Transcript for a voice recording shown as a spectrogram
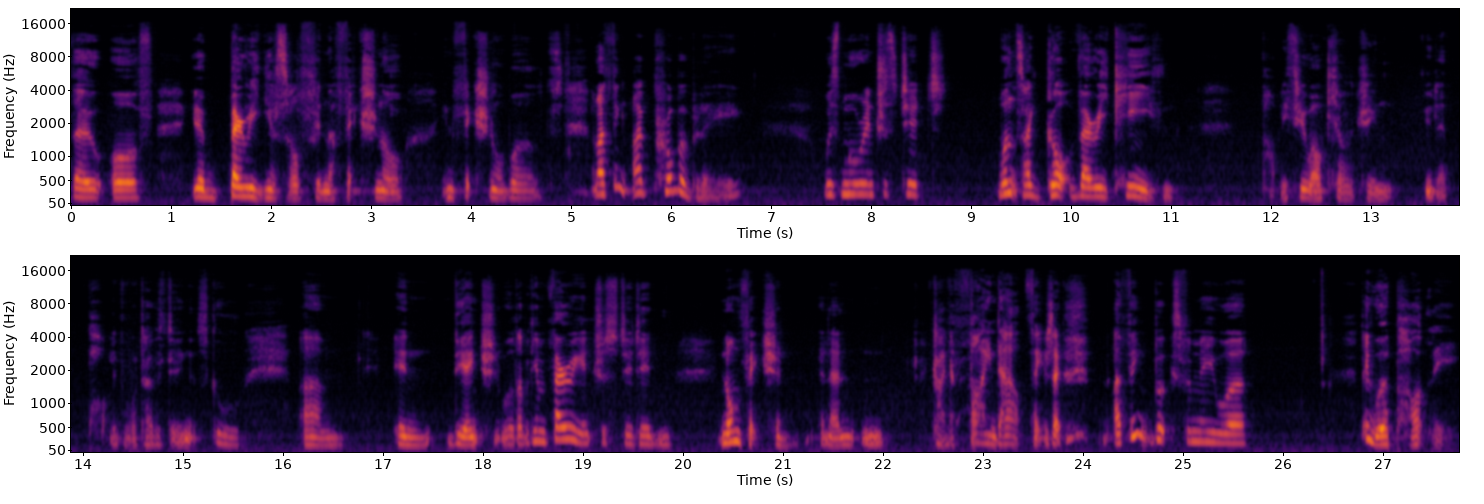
though, of, you know, burying yourself in the fictional, in fictional worlds. And I think I probably was more interested once I got very keen, partly through archaeology and, you know, partly for what I was doing at school, um, in the ancient world. I became very interested in non-fiction and, and trying to find out things. So I think books for me were, they were partly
